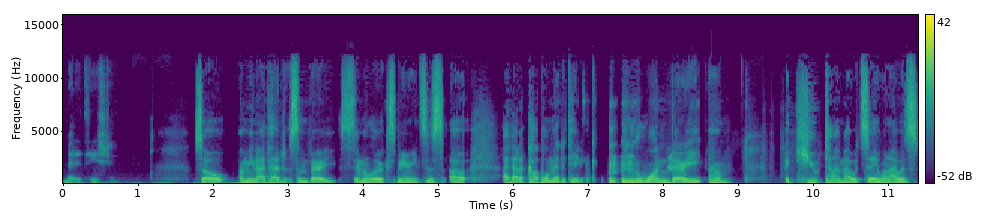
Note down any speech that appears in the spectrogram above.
meditation. So i mean i've had some very similar experiences. Uh, i've had a couple meditating. One very um, acute time i would say when i was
